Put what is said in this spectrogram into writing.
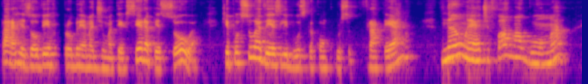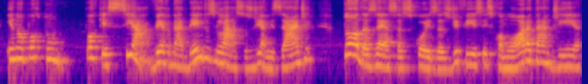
para resolver problema de uma terceira pessoa, que por sua vez lhe busca concurso fraterno, não é de forma alguma inoportuno, porque se há verdadeiros laços de amizade, todas essas coisas difíceis, como hora tardia,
